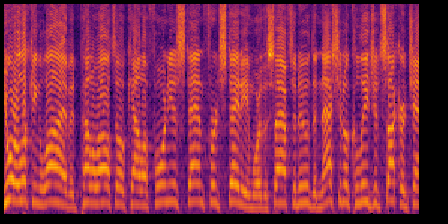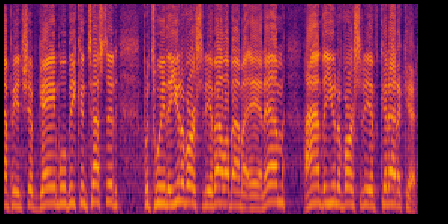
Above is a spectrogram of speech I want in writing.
You are looking live at Palo Alto, California's Stanford Stadium, where this afternoon the National Collegiate Soccer Championship game will be contested between the University of Alabama A&M and the University of Connecticut.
